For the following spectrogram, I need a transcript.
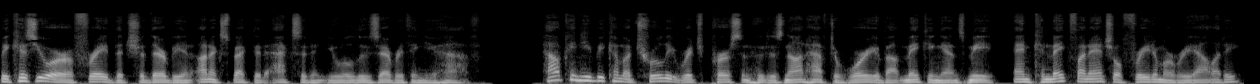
because you are afraid that should there be an unexpected accident, you will lose everything you have. How can you become a truly rich person who does not have to worry about making ends meet and can make financial freedom a reality?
